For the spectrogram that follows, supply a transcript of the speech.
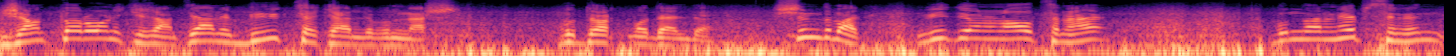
jantlar 12 jant yani büyük tekerli bunlar bu 4 modelde. Şimdi bak videonun altına Bunların hepsinin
